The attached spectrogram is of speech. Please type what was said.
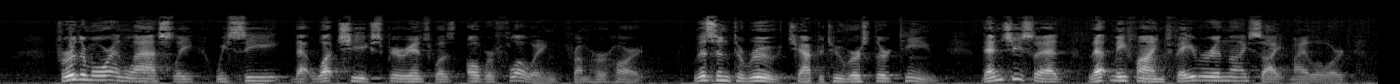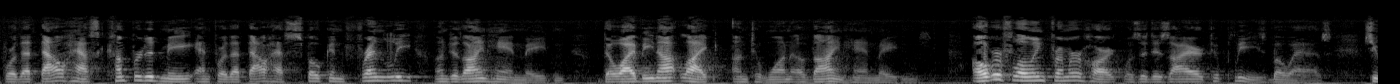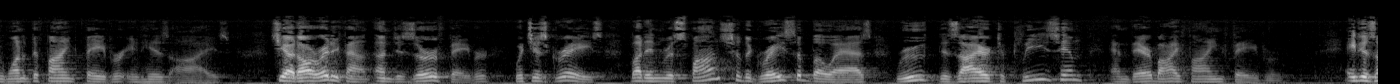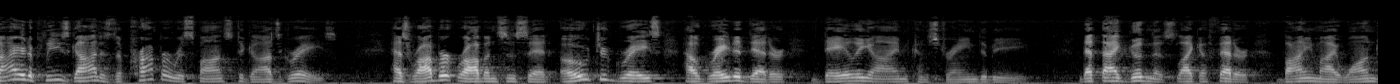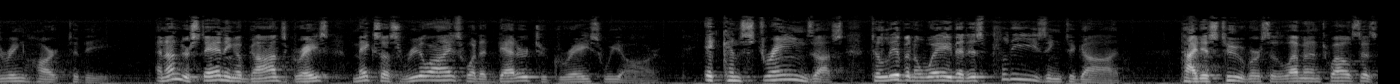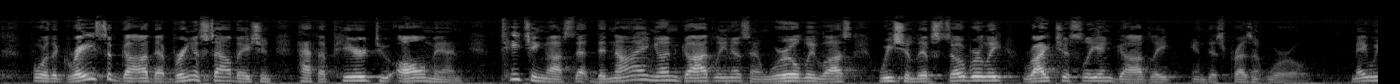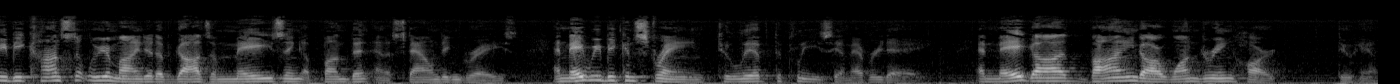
Furthermore and lastly, we see that what she experienced was overflowing from her heart. Listen to Ruth chapter 2 verse 13. Then she said, Let me find favor in thy sight, my Lord, for that thou hast comforted me, and for that thou hast spoken friendly unto thine handmaiden, though I be not like unto one of thine handmaidens. Overflowing from her heart was a desire to please Boaz. She wanted to find favor in his eyes. She had already found undeserved favor which is grace. But in response to the grace of Boaz, Ruth desired to please him and thereby find favor. A desire to please God is the proper response to God's grace. As Robert Robinson said, Oh, to grace, how great a debtor daily I'm constrained to be. That thy goodness, like a fetter, bind my wandering heart to thee. An understanding of God's grace makes us realize what a debtor to grace we are. It constrains us to live in a way that is pleasing to God. Titus 2 verses 11 and 12 says, For the grace of God that bringeth salvation hath appeared to all men, teaching us that denying ungodliness and worldly lust, we should live soberly, righteously, and godly in this present world. May we be constantly reminded of God's amazing, abundant, and astounding grace. And may we be constrained to live to please Him every day. And may God bind our wandering heart to Him.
